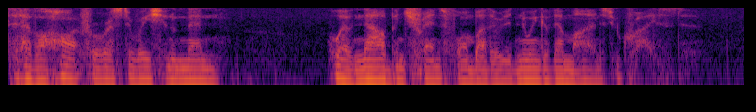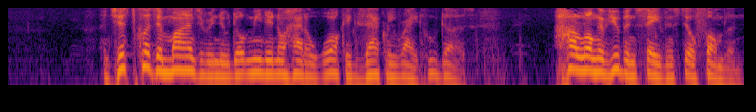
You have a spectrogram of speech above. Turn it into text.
that have a heart for restoration of men who have now been transformed by the renewing of their minds through Christ. And just because their minds are renewed don't mean they know how to walk exactly right. Who does? How long have you been saved and still fumbling?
